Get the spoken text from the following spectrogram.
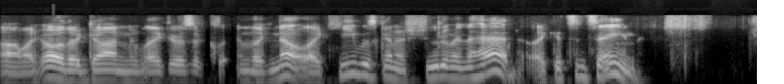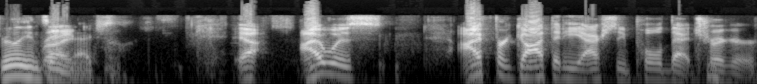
Um, like, oh, the gun, like there was a, cl- like no, like he was gonna shoot him in the head. Like it's insane. It's really insane, Right. actually. Yeah i was I forgot that he actually pulled that trigger.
